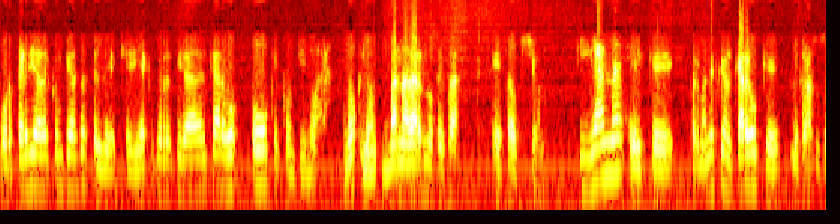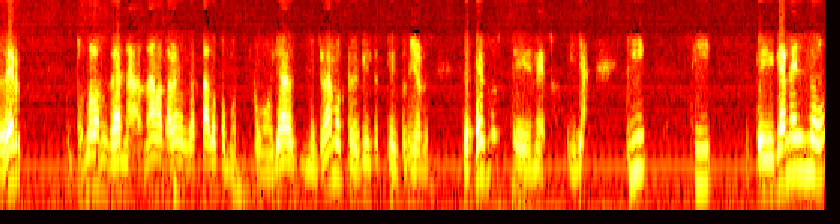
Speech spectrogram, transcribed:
por pérdida de confianza se le quería que se retirara del cargo o que continuara, ¿no? Van a darnos esa, esa opción. Si gana el que permanezca en el cargo, que es lo que va a suceder, pues no va a suceder nada, nada más habremos gastado, como, como ya mencionamos, 3.700 millones de pesos en eso, y ya. Y si eh, gana el no,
